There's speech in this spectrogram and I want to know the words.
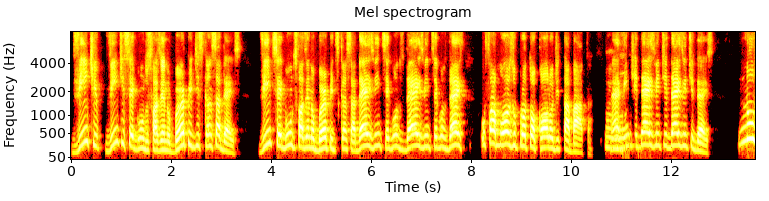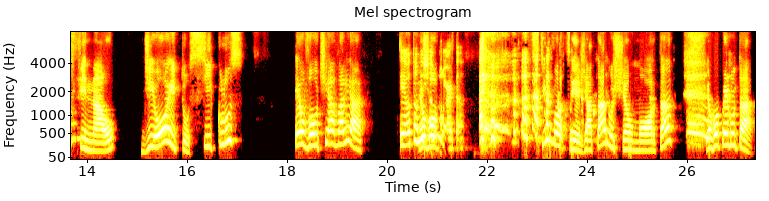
20, 20 segundos fazendo burp e descansa 10. 20 segundos fazendo burp e descansa 10, 20 segundos 10, 20 segundos 10. O famoso protocolo de Tabata né? 20, 10, 20, 10, 20, 10. No final de oito ciclos, eu vou te avaliar. Eu tô no eu chão vou... morta. Se você já tá no chão morta, eu vou perguntar,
